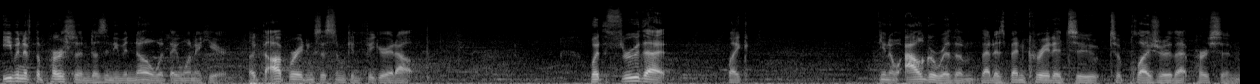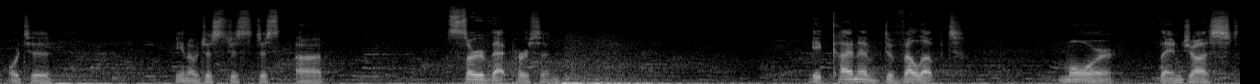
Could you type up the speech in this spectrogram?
Even if the person doesn't even know what they want to hear, like the operating system can figure it out. But through that, like you know, algorithm that has been created to to pleasure that person or to you know just just just uh, serve that person it kind of developed more than just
